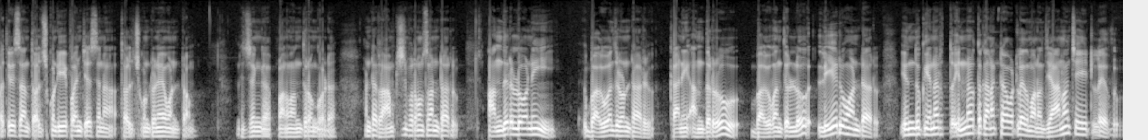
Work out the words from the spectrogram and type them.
ప్రతిసారి తలుచుకుంటూ ఏ పని చేసినా తలుచుకుంటూనే ఉంటాం. నిజంగా మనమందరం కూడా. అంటే రామకృష్ణ పరమహంస అంటారు అందరిలోని భగవంతుడు ఉంటారు కానీ అందరూ భగవంతుల్లో లేరు అంటారు. ఎందుకు? ఇన్నర్తో ఇన్నర్తో కనెక్ట్ అవ్వట్లేదు మనం ధ్యానం చేయట్లేదు.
